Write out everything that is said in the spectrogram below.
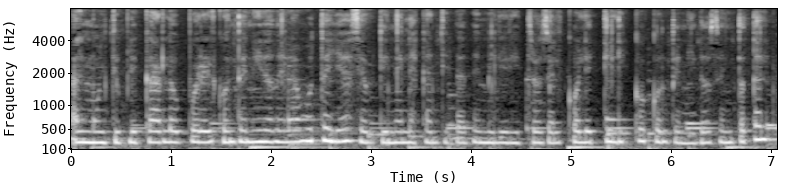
Al multiplicarlo por el contenido de la botella se obtiene la cantidad de mililitros de alcohol etílico contenidos en total.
